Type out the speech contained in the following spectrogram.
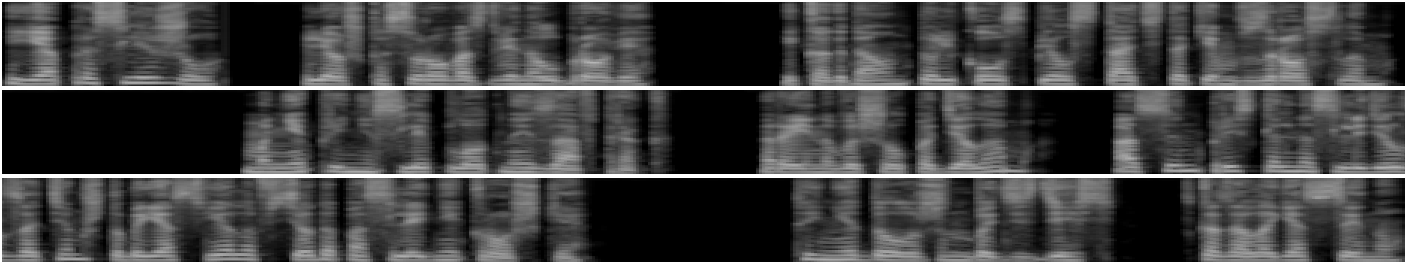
«Я прослежу», — Лёшка сурово сдвинул брови. И когда он только успел стать таким взрослым? Мне принесли плотный завтрак. Рейн вышел по делам, а сын пристально следил за тем, чтобы я съела все до последней крошки. «Ты не должен быть здесь», — сказала я сыну.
